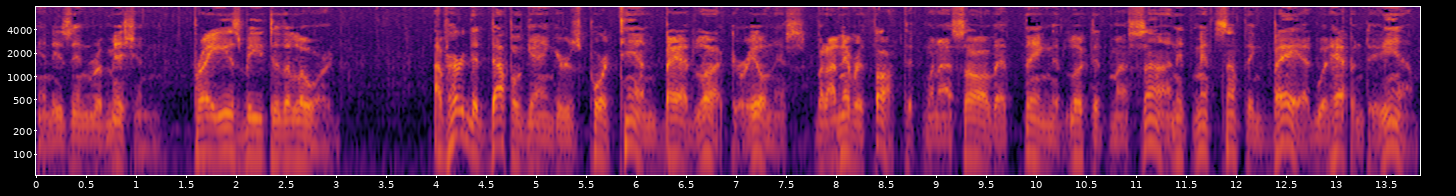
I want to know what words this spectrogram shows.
and is in remission. Praise be to the Lord. I've heard that doppelgangers portend bad luck or illness, but I never thought that when I saw that thing that looked at my son, it meant something bad would happen to him.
